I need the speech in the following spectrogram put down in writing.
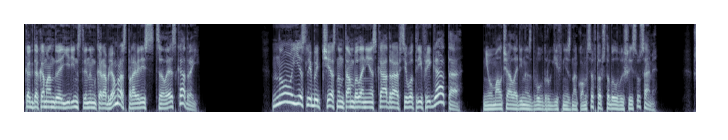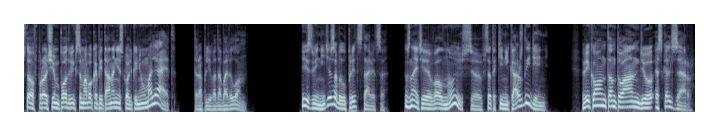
когда, командуя единственным кораблем, расправились с целой эскадрой. Ну, если быть честным, там была не эскадра, а всего три фрегата, не умолчал один из двух других незнакомцев, тот, что был выше и с усами. Что, впрочем, подвиг самого капитана нисколько не умаляет, торопливо добавил он. Извините, забыл представиться. Знаете, волнуюсь, все-таки не каждый день. Виконт Антуан дю Эскальзер.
